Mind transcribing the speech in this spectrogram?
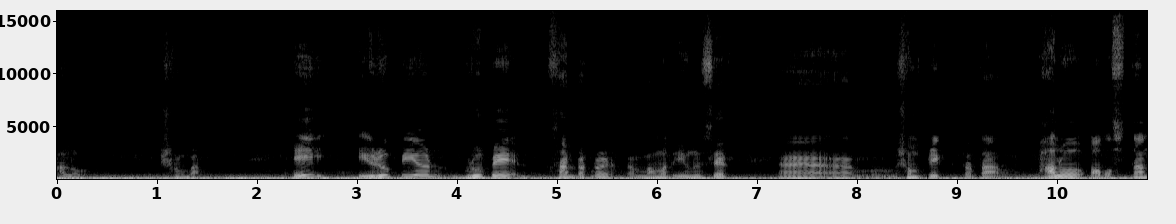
ভালো সংবাদ। এই ইউরোপিয়ান গ্রুপে স্যার ডক্টর মোহাম্মদ ইউনুসের সম্পৃক্ততা ভালো অবস্থান,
